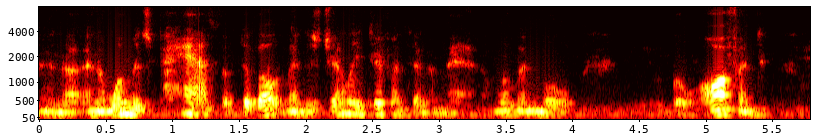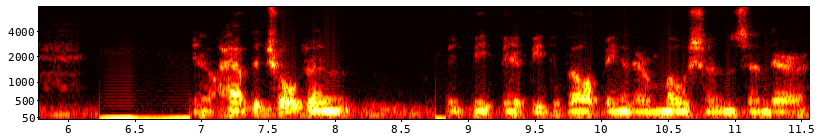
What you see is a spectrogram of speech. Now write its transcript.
And, uh, and a woman's path of development is generally different than a man. A woman will, will often, you know, have the children be, be, be developing their emotions and their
